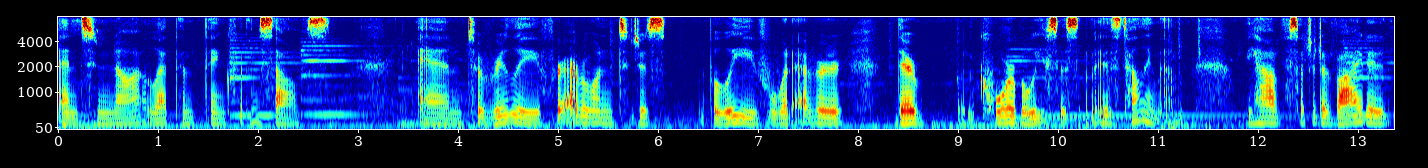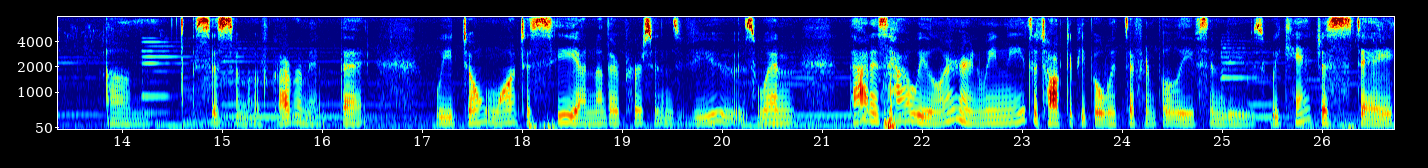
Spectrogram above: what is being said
and to not let them think for themselves and to really for everyone to just believe whatever their core belief system is telling them. We have such a divided um, system of government that we don't want to see another person's views when that is how we learn. We need to talk to people with different beliefs and views. We can't just stay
